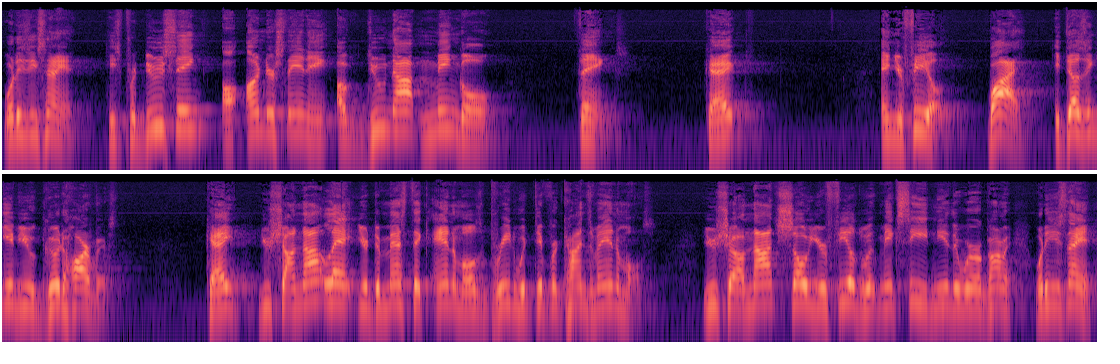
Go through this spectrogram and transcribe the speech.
What is he saying? He's producing an understanding of do not mingle things. Okay? In your field. Why? It doesn't give you a good harvest. Okay? You shall not let your domestic animals breed with different kinds of animals. You shall not sow your field with mixed seed, neither wear a garment. What is he saying?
